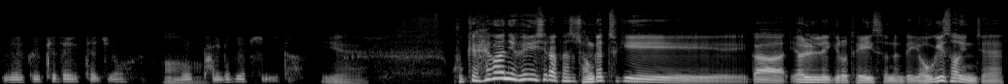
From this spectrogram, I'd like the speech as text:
네, 그렇게 되죠. 어. 뭐 방법이 없습니다. 예. 국회 행안위 회의실 앞에서 정개특위가 열리기로 돼 있었는데 여기서 이제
